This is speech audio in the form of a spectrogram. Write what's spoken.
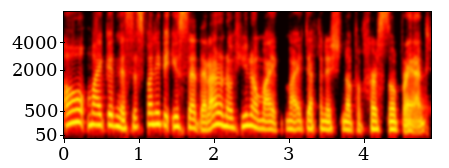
Oh my goodness. It's funny that you said that. I don't know if you know my my definition of a personal brand.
